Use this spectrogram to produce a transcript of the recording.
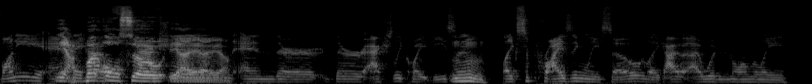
funny, and Yeah, but also- yeah, yeah, yeah. and they're they're actually quite decent, Mhm. like surprisingly so. Like I I wouldn't normally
